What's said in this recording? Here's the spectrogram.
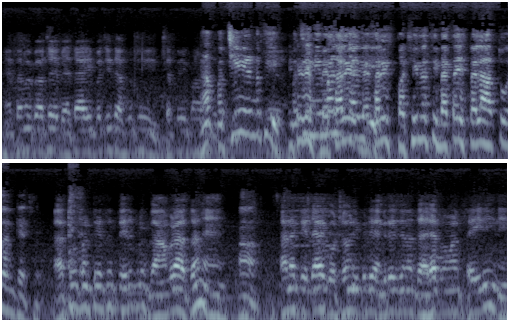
તમે કહો છો બેતાળી પછી પછી નથી. ને, નિર્માણ બેતાલીસ આવી. પછી નથી બેતાલીસ પહેલા હતું એમ કે છે. હતું પણ તે તો તે પેલું ગામડા હતા ને. અને તે દાડે ગોઠવણી પેલી અંગ્રેજોના ધાર્યા પ્રમાણે થઈ નહીં ને.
